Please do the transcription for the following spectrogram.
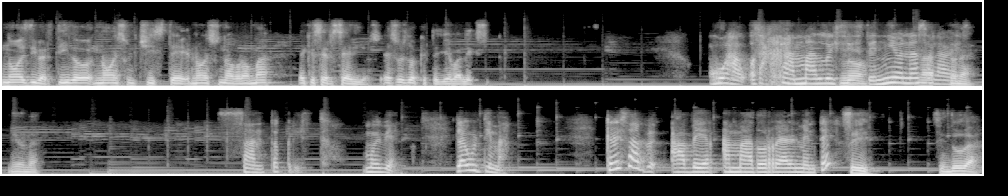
No es divertido, no es un chiste, no es una broma. Hay que ser serios. Eso es lo que te lleva al éxito. wow, o sea, jamás lo hiciste, ni una Na- sola ni vez. una, ni una. Santo Cristo. Muy bien. La última. ¿Crees hab- haber amado realmente? Sí, sin duda.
